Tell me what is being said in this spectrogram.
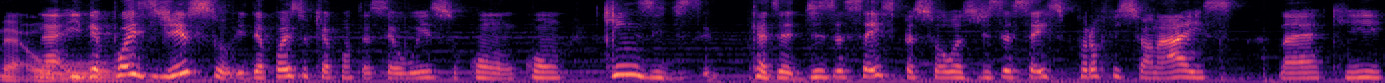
É, o... né? E depois disso, e depois do que aconteceu isso com, com 15, quer dizer, 16 pessoas, 16 profissionais, né, que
